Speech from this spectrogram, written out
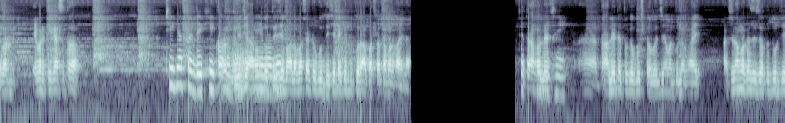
এবার এবার ঠিক আছে তো? ঠিক আছে দেখি কারণ তুই যে আনন্দ তুই। যে ভালোবাসাটুকু দিস সেটা কিন্তু তোর আপার সাথে আমার হয় না। তাহলে হ্যাঁ তাহলে এটা তোকে বুঝতে হবে যে আমার দুলা ভাই আসলে আমার কাছে যত দূর যে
